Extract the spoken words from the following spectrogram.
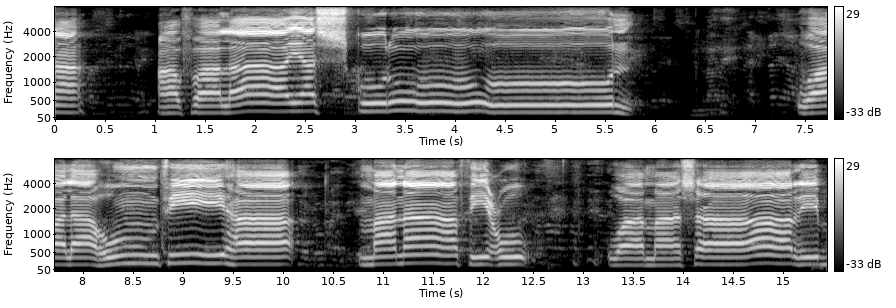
না আফালা ইয়াস কুরুন ওয়ালাহুম ফিহা মানাফিউ ওয়া মাশারিব,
